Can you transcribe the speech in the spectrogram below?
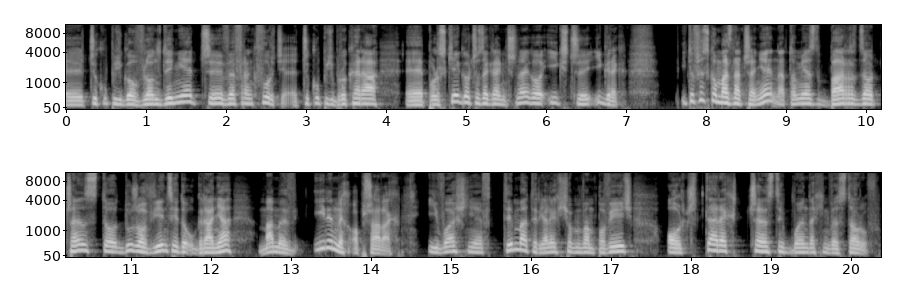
Y, czy kupić go w Londynie czy we Frankfurcie, czy kupić brokera e, polskiego czy zagranicznego X czy Y. I to wszystko ma znaczenie, natomiast bardzo często dużo więcej do ugrania mamy w innych obszarach. I właśnie w tym materiale chciałbym Wam powiedzieć o czterech częstych błędach inwestorów.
